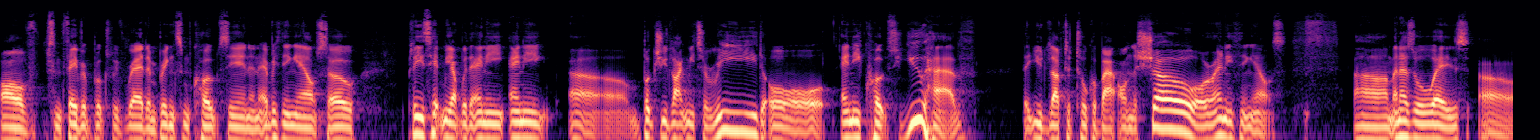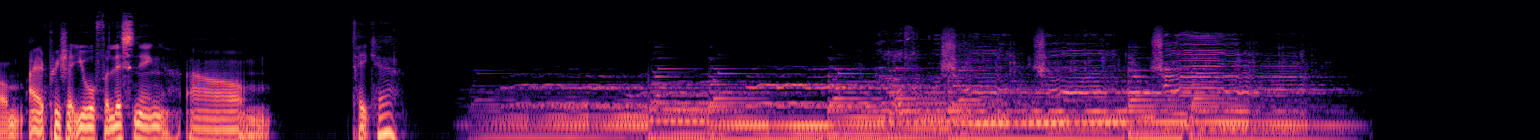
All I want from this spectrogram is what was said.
of some favorite books we've read and bring some quotes in and everything else. So please hit me up with any any uh, books you'd like me to read or any quotes you have that you'd love to talk about on the show or anything else. Um, and as always, um, I appreciate you all for listening. Um, take care.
